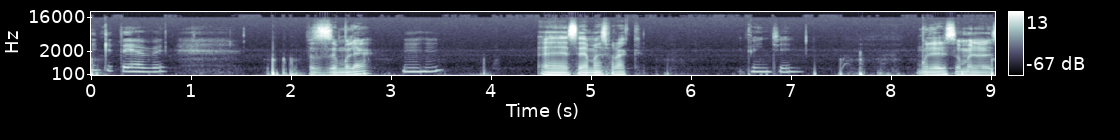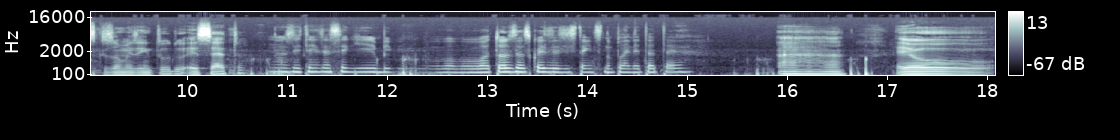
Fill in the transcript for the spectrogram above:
O que tem a ver? Você é mulher? Uhum. É, você é mais fraca. Entendi. Mulheres são melhores que os homens em tudo, exceto. Nos itens a seguir, bibi, todas as coisas existentes no planeta Terra. Ah, eu.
